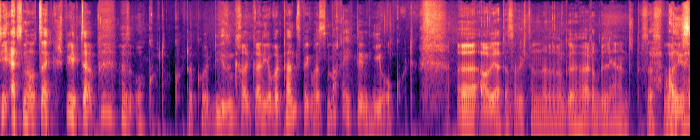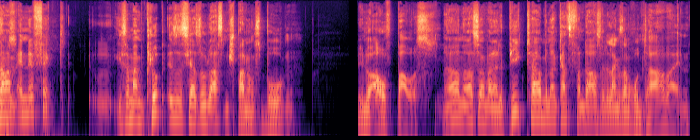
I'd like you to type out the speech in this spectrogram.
die ersten Hochzeit gespielt habe. Also, oh Gott, oh Gott, oh Gott, die sind gerade gar nicht auf der Tanzfläche, was mache ich denn hier, oh Gott. Äh, aber ja, das habe ich dann äh, gehört und gelernt. Dass das Also ich sag mal, im Endeffekt, ich sag mal, im Club ist es ja so, du hast einen Spannungsbogen, den du aufbaust. Ne? Und dann hast du irgendwann eine Peak-Time und dann kannst du von da aus wieder langsam runterarbeiten.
